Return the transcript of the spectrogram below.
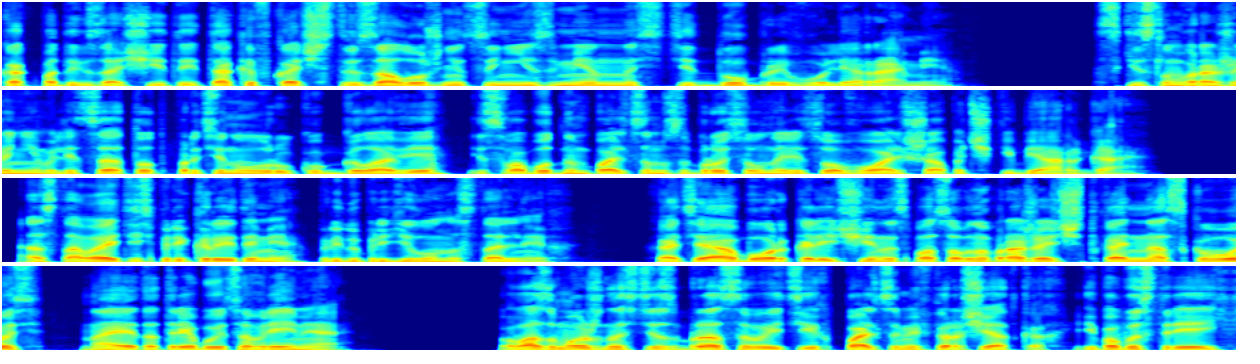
как под их защитой, так и в качестве заложницы неизменности доброй воли Рами. С кислым выражением лица тот протянул руку к голове и свободным пальцем сбросил на лицо вуаль шапочки биарга. «Оставайтесь прикрытыми», — предупредил он остальных. «Хотя оборка личины способна прожечь ткань насквозь, на это требуется время. По возможности сбрасывайте их пальцами в перчатках, и побыстрей».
